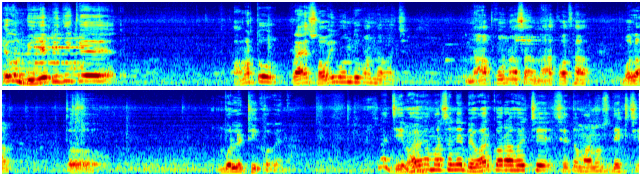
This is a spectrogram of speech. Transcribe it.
দেখুন বিজেপি থেকে আমার তো প্রায় সবাই বন্ধু বান্ধব আছে। না ফোন আসা, না কথা বলার, তো বললে ঠিক হবে না। না, যেভাবে আমার সঙ্গে ব্যবহার করা হয়েছে, সে তো মানুষ দেখছে।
